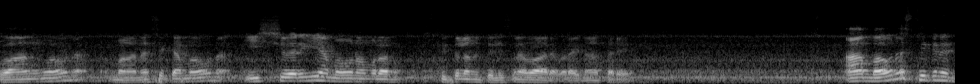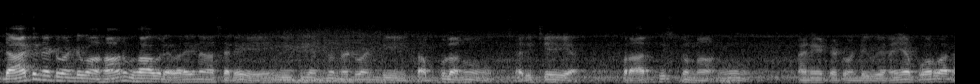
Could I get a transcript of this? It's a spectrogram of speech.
వాంగ్మౌన మానసిక మౌన ఈశ్వరీయ మౌనములను స్థితులను తెలిసిన వారెవరైనా సరే ఆ మౌన స్థితిని దాటినటువంటి మహానుభావులు ఎవరైనా సరే వీటి ఉన్నటువంటి తప్పులను సరిచేయ ప్రార్థిస్తున్నాను అనేటటువంటి వినయపూర్వక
